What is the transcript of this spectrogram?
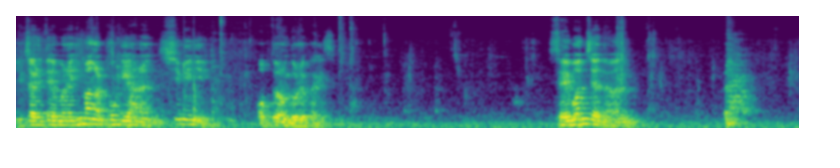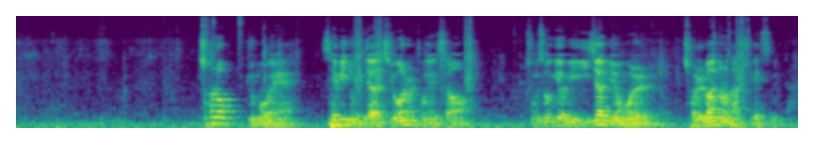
일자리 때문에 희망을 포기하는 시민이 없도록 노력하겠습니다. 세 번째는 천억 규모의 세비융자 지원을 통해서 중소기업의 이자 비용을 절반으로 낮추겠습니다.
